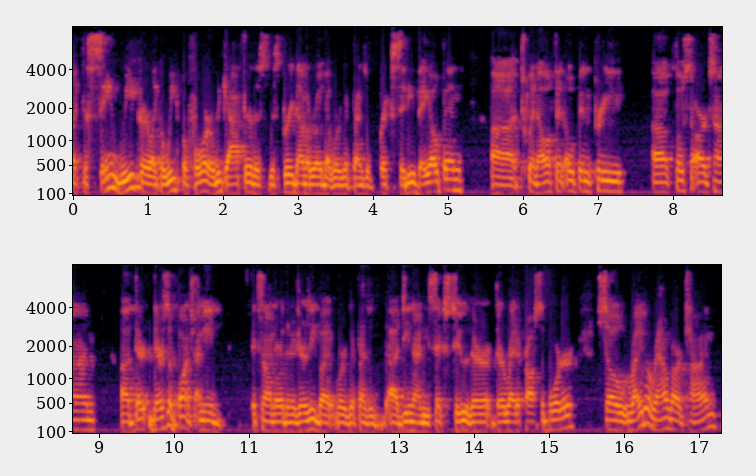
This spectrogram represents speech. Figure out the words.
like the same week or like a week before or a week after this this brewery down the road that we're good friends with brick city they opened uh twin elephant opened pretty uh close to our time. Uh there there's a bunch. I mean it's not northern new jersey but we're good friends with uh, d96 too. They're they're right across the border. So right around our time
